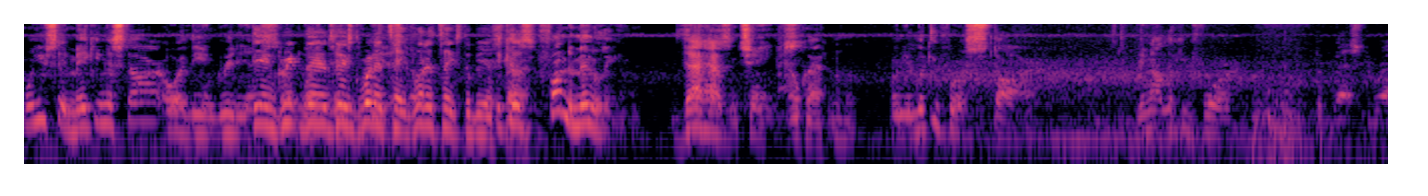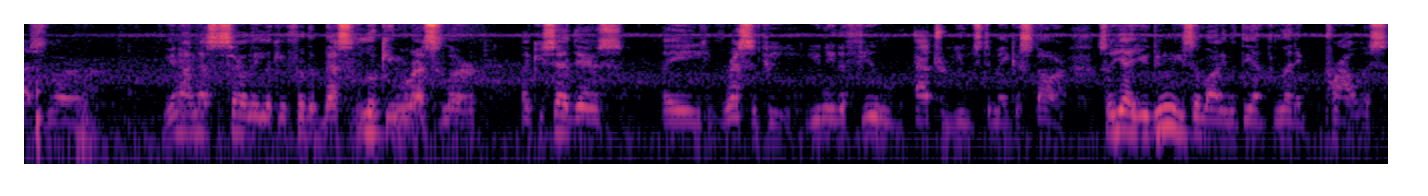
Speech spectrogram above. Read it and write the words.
when you say making a star or the ingredients, The ingredient, what it the, takes the, what it takes, what it takes to be a star. because fundamentally, that hasn't changed. okay, mm-hmm. when you're looking for a star, you're not looking for the best wrestler. You're not necessarily looking for the best looking wrestler. Like you said, there's a recipe. You need a few attributes to make a star. So yeah, you do need somebody with the athletic prowess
